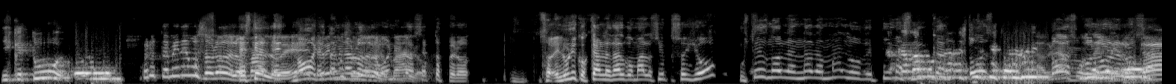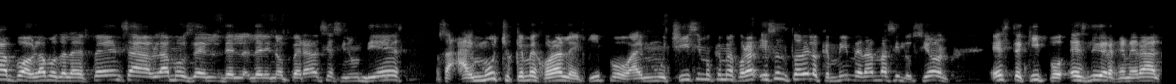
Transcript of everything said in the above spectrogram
Y que tú. Pero también hemos hablado de lo Es que, malo, eh, ¿eh? no, yo también hablo de lo bueno y lo acepto, pero el único que habla de algo malo siempre soy yo. Ustedes no hablan nada malo de Pumas Acabamos de nunca. Todos- Hablamos Todos campo, de la defensa, hablamos del, del- de la inoperancia sin un 10. O sea, hay mucho que mejorar el equipo, hay muchísimo que mejorar. Y eso es todavía lo que a mí me da más ilusión. Este equipo es líder general,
